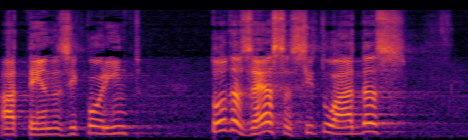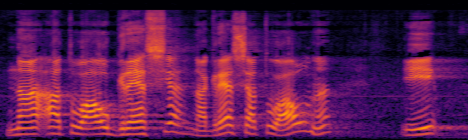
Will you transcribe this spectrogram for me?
Atenas e Corinto. Todas essas situadas na atual Grécia, na Grécia atual, né? E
